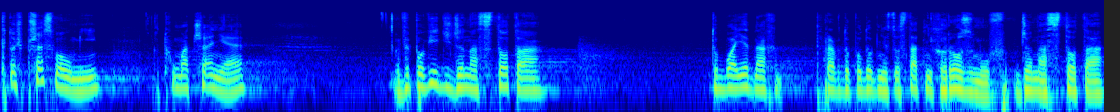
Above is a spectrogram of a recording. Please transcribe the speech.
Ktoś przesłał mi tłumaczenie wypowiedzi Johna Stota. To była jedna prawdopodobnie z ostatnich rozmów Johna Stota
